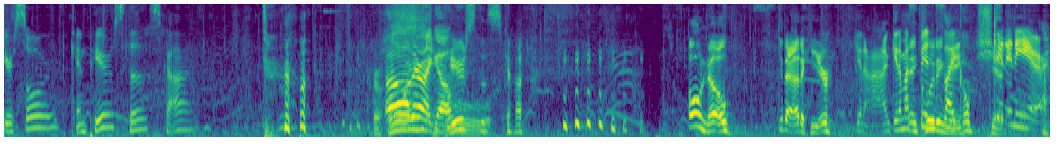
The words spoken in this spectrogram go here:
Your sword can pierce the sky. Her Oh, there I go. Pierce the sky. oh no! Get out of here. Get on, get on my Including spin me. cycle. Shit. Get in here.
